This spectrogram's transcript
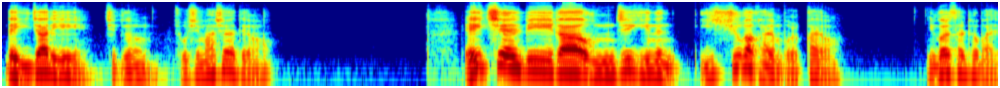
근데 이 자리 지금 조심하셔야 돼요. HLB가 움직이는 이슈가 과연 뭘까요? 이걸 살펴봐야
